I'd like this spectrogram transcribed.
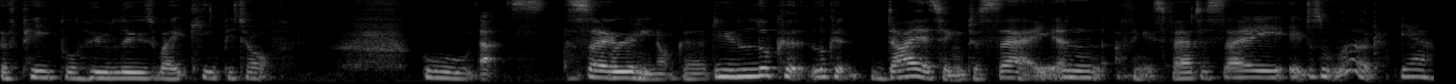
of people who lose weight keep it off. Ooh, that's, that's So really not good. You look at look at dieting per se, and I think it's fair to say it doesn't work. Yeah,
